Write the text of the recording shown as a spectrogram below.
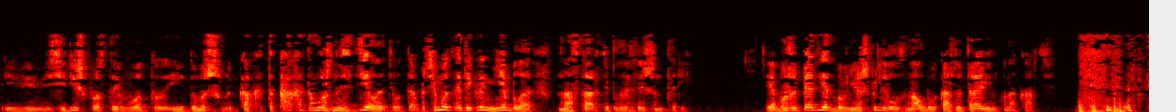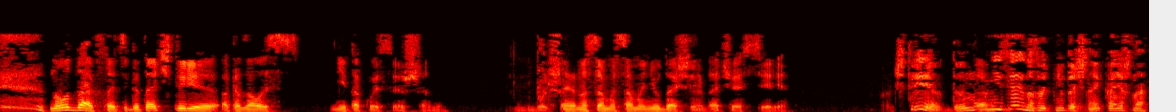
И, и сидишь просто и вот и думаешь, блин, как это, как это можно сделать? Вот, а почему этой игры не было на старте PlayStation 3? Я бы уже пять лет бы в нее шпилил, знал бы каждую травинку на карте. Ну да, кстати, GTA 4 оказалась не такой совершенно. Больше. Наверное, самая-самая неудачная, да, часть серии? Четыре? Да, ну, Да. нельзя ее назвать неудачной. И, конечно,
